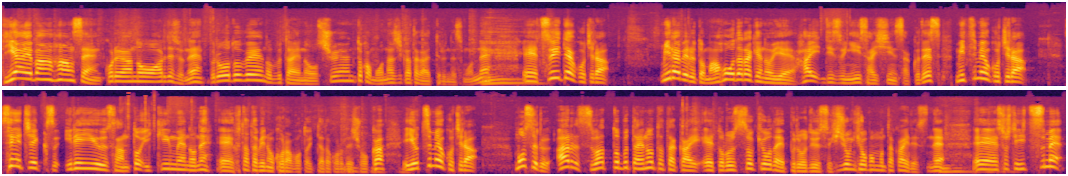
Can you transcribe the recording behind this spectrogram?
ディア・エヴァン・ハンセン。これあのあれですよね。ブロードウェイの舞台の主演とかも同じ方がやってるんですもんね、えー、続いてはこちら。ミラベルと魔法だらけの家。はいディズニー最新作です。3つ目はこちら聖地 X イレイユーさんと生き埋めのね、えー、再びのコラボといったところでしょうか、4つ目はこちら。モスルあるスワット部隊の戦い、えーと、ロシソ兄弟プロデュース。非常に評判も高いですね、うん、えー、そして5つ目。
